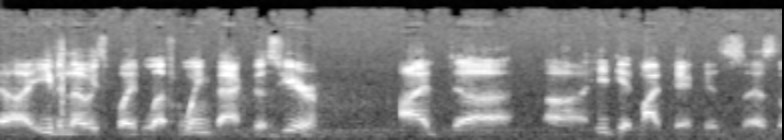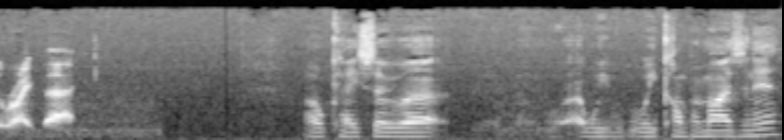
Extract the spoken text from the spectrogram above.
uh, even though he's played left wing back this year, I'd uh, uh, he'd get my pick as, as the right back. Okay, so uh, are we we compromising here,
